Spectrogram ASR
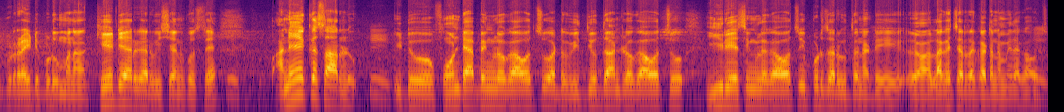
ఇప్పుడు రైట్ ఇప్పుడు మన కేటీఆర్ గారి విషయానికి వస్తే అనేక సార్లు. ఇటు ఫోన్ ట్యాపింగ్లో కావచ్చు అటు విద్యుత్ దాంట్లో కావచ్చు ఈ రేసింగ్లో కావచ్చు ఇప్పుడు జరుగుతున్నట్టు ఆ, లగచర్ల ఘటన మీద కావచ్చు.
